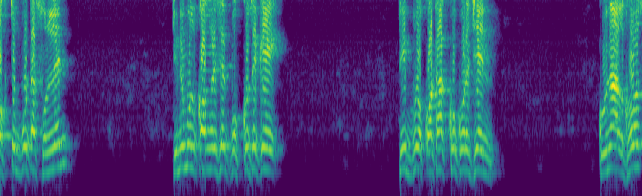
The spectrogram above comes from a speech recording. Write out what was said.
বক্তব্যটা শুনলেন? তৃণমূল কংগ্রেসের পক্ষ থেকে তীব্র কটাক্ষ করেছেন কুণাল ঘোষ।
